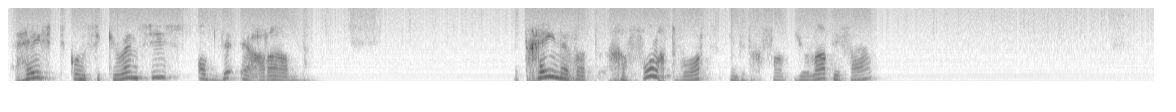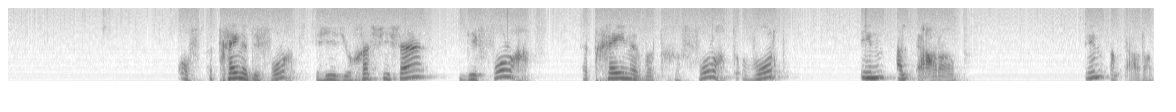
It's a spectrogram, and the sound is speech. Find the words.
heeft consequenties op de i'raab. Hetgene wat gevolgd wordt, in dit geval yulatifa, of hetgene die volgt, hier yukhaffifa, die volgt hetgene wat gevolgd wordt in al-i'rab. In al-i'rab.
